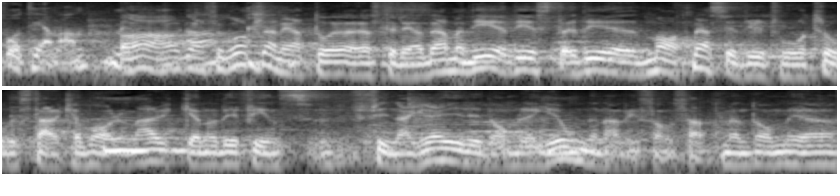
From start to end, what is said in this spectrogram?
två teman? Men, ja, alltså Gotland är ett och Österlen. Ja, men det, det, det, matmässigt är det två otroligt starka varumärken mm. och det finns fina grejer i de regionerna. Liksom, så att, men de är...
